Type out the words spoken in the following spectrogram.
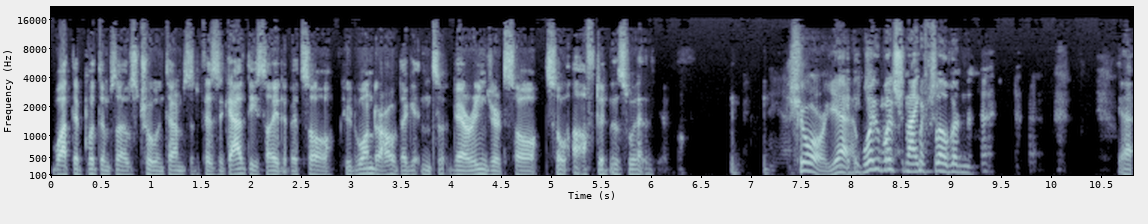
what they put themselves through in terms of the physicality side of it. So you'd wonder how they're getting so, they're injured so so often as well. Sure, yeah. Which, which nightclub and yeah.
